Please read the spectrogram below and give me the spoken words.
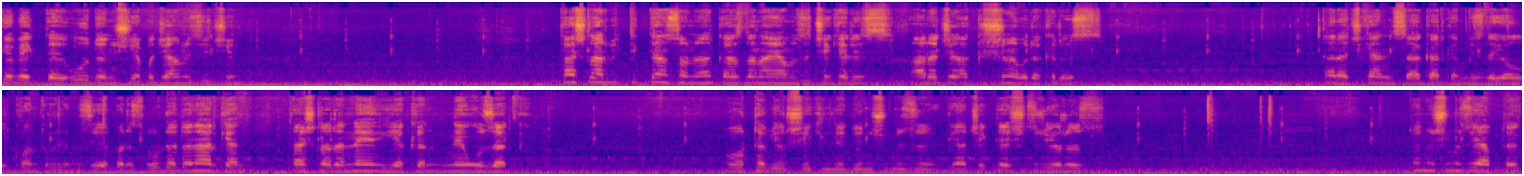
göbekte U dönüşü yapacağımız için taşlar bittikten sonra gazdan ayağımızı çekeriz. Aracı akışına bırakırız. Araç kendisi akarken biz de yol kontrolümüzü yaparız. Burada dönerken taşlara ne yakın ne uzak orta bir şekilde dönüşümüzü gerçekleştiriyoruz. Dönüşümüzü yaptık.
